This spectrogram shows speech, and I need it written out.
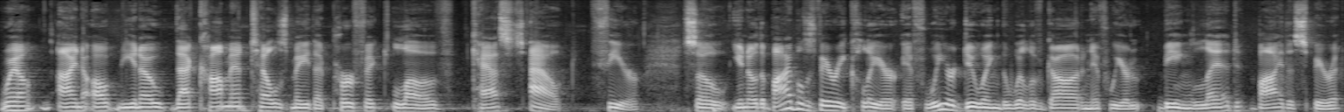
Well, I know you know that comment tells me that perfect love casts out fear. So, you know, the Bible is very clear. If we are doing the will of God and if we are being led by the Spirit,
